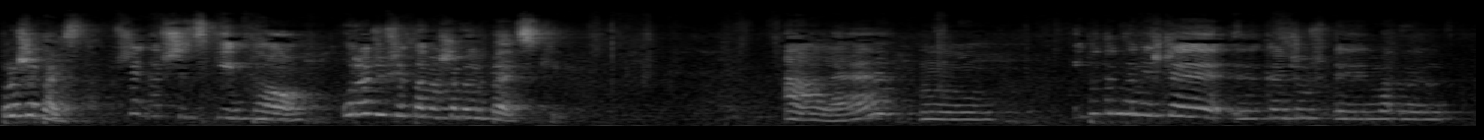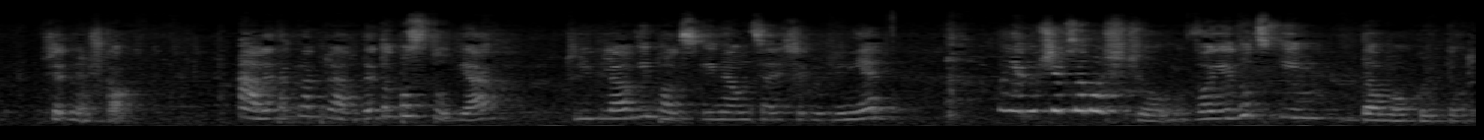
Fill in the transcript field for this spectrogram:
Proszę Państwa, przede wszystkim to urodził się w Tomaszowie ale mm, i potem tam jeszcze y, kończył y, ma- y, średnią szkołę. Ale tak naprawdę to po studiach, czyli filologii polskiej na UCS-ie w Lublinie, pojawił się w Zamościu, w Wojewódzkim Domu Kultury.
